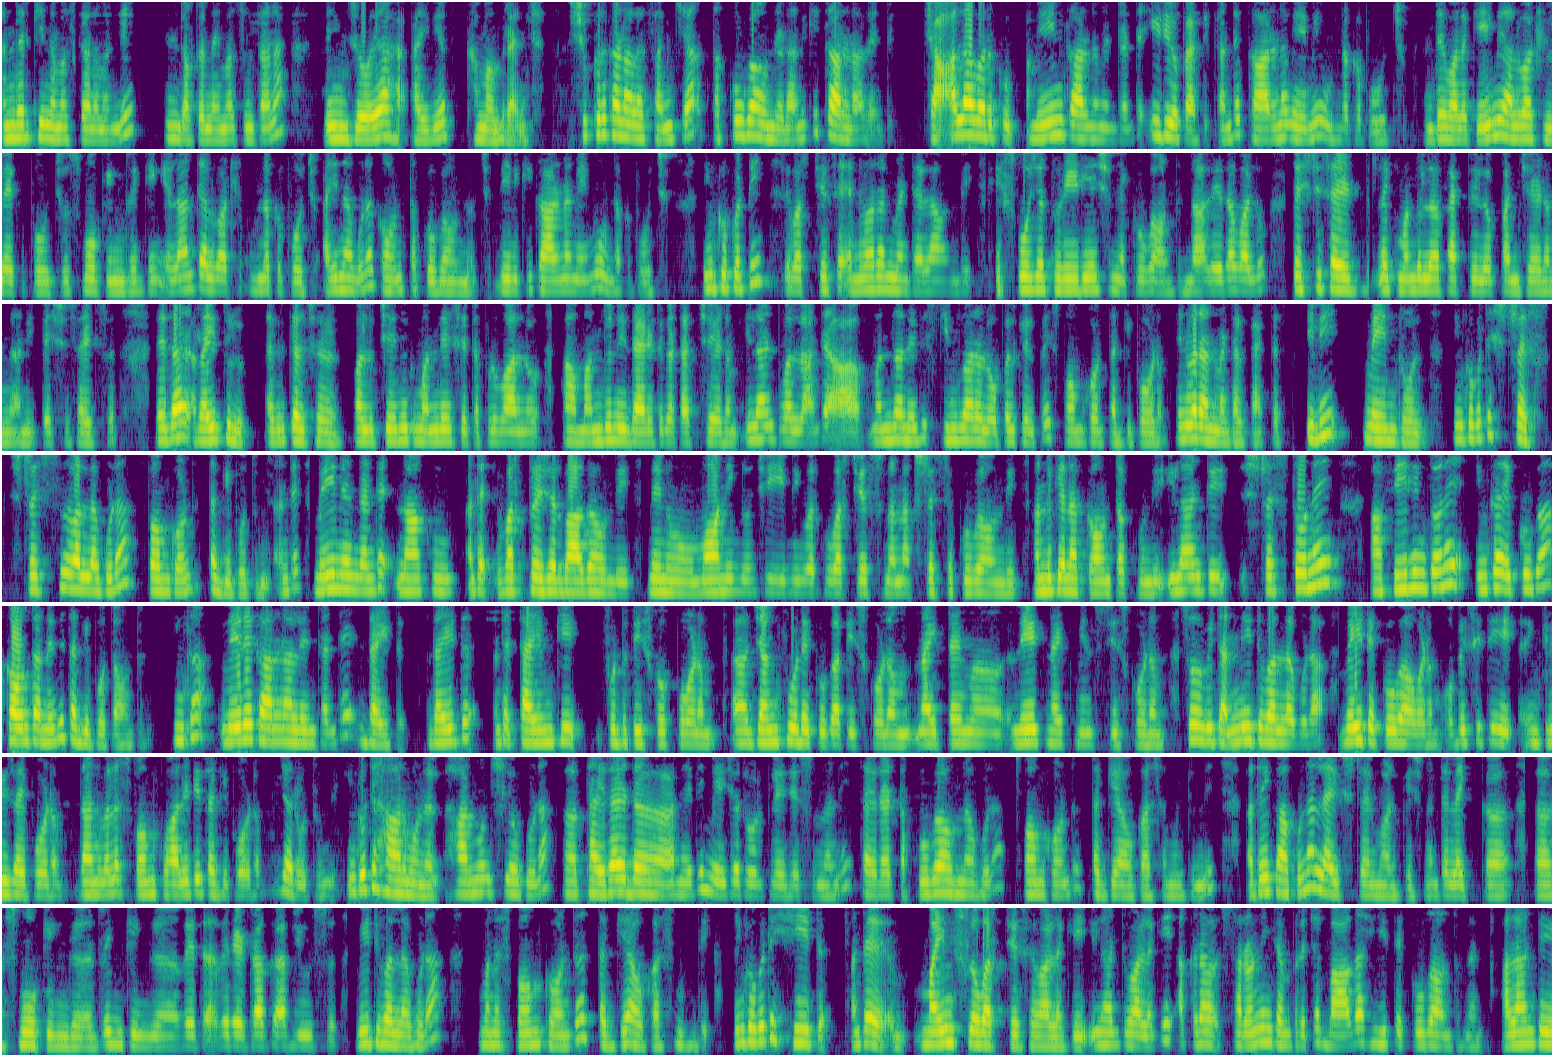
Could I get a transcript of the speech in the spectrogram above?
అందరికీ నమస్కారం అండి. నేను డాక్టర్ నైమా సుల్తానా. నేను జోయా ఐవిఎఫ్ ఖమ్మం బ్రాంచ్. శుక్రకణాల సంఖ్య తక్కువగా ఉండడానికి కారణాలేంటి? చాలా వరకు మెయిన్ కారణం ఏంటంటే ఇడియోపాథిక్. అంటే కారణం ఏమీ ఉండకపోవచ్చు. అంటే వాళ్ళకి ఏమీ అలవాట్లు లేకపోవచ్చు. స్మోకింగ్ డ్రింకింగ్ ఎలాంటి అలవాట్లు ఉండకపోవచ్చు. అయినా కూడా కౌంట్ తక్కువగా ఉండొచ్చు. దీనికి కారణం ఏమీ ఉండకపోవచ్చు. ఇంకొకటి వర్క్ చేసే ఎన్వైరాన్మెంట్ ఎలా ఉంది? ఎక్స్పోజర్ టు రేడియేషన్ ఎక్కువగా ఉంటుందా? లేదా వాళ్ళు పెస్టిసైడ్ లైక్ మందుల ఫ్యాక్టరీలో పనిచేయడం కానీ పెస్టిసైడ్స్ లేదా రైతులు అగ్రికల్చర్ వాళ్ళు చేనుకు మందు వేసేటప్పుడు వాళ్ళు ఆ మందుని డైరెక్ట్గా టచ్ చేయడం ఇలాంటి వల్ల అంటే ఆ మందు అనేది స్కిన్ ద్వారా లోపలికి వెళ్ళిపోయి స్పర్మ్ కోడ్ తగ్గిపోవడం ఎన్విరాన్మెంటల్ ఫ్యాక్టర్స్ ఇవి మెయిన్ రోల్. ఇంకొకటి స్ట్రెస్. స్ట్రెస్ వల్ల కూడా పర్మ్ కౌంట్ తగ్గిపోతుంది. అంటే మెయిన్ ఏంటంటే నాకు అంటే వర్క్ ప్రెషర్ బాగా ఉంది. నేను మార్నింగ్ నుంచి ఈవినింగ్ వరకు వర్క్ చేస్తున్నాను. నాకు స్ట్రెస్ ఎక్కువగా ఉంది. అందుకే నాకు కౌంట్ తక్కువ ఉంది. ఇలాంటి స్ట్రెస్ తోనే ఆ ఫీలింగ్ తోనే ఇంకా ఎక్కువగా కౌంట్ అనేది తగ్గిపోతూ ఉంటుంది. ఇంకా వేరే కారణాలు ఏంటంటే డైట్. డైట్ అంటే టైంకి ఫుడ్ తీసుకోకపోవడం జంక్ ఫుడ్ ఎక్కువగా తీసుకోవడం night time late night meals తీసుకోవడం. సో వీటన్నిటి వల్ల కూడా వెయిట్ ఎక్కువగా అవ్వడం ఒబెసిటీ ఇంక్రీజ్ అయిపోవడం దానివల్ల స్పర్మ్ క్వాలిటీ తగ్గిపోవడం జరుగుతుంది. ఇంకోటి హార్మోనల్ హార్మోన్స్లో కూడా థైరాయిడ్ అనేది మేజర్ రోల్ ప్లే చేస్తుందండి. థైరాయిడ్ తక్కువగా ఉన్నా కూడా స్పర్మ్ కౌంట్ తగ్గే అవకాశం ఉంటుంది. అదే కాకుండా లైఫ్ స్టైల్ మాడిఫికేషన్ అంటే లైక్ స్మోకింగ్ డ్రింకింగ్ వేరే డ్రగ్ అబ్యూస్ వీటి వల్ల కూడా మన స్పర్మ్ కౌంట్ తగ్గే అవకాశం ఉంది. ఇంకొకటి హీట్. అంటే మైన్స్లో వర్క్ చేసే వాళ్ళకి ఇలాంటి వాళ్ళకి అక్కడ సరౌండింగ్ టెంపరేచర్ బాగా హీట్ ఎక్కువగా ఉంటుందండి. అలాంటి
